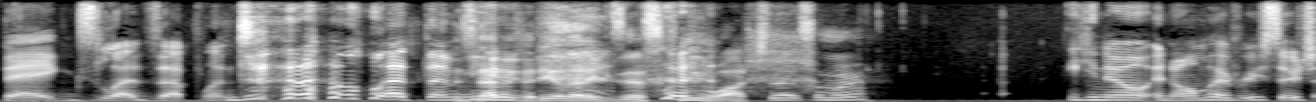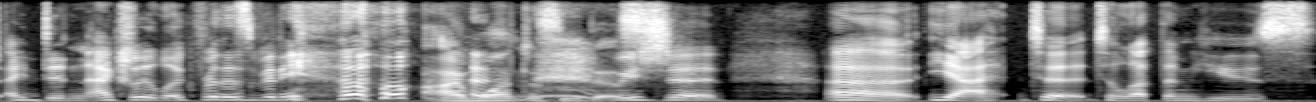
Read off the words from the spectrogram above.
begs Led Zeppelin to let them Is that a video that exists? Can you watch that somewhere? You know, in all my research I didn't actually look for this video. I want to see this. we should. Uh yeah, to to let them use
